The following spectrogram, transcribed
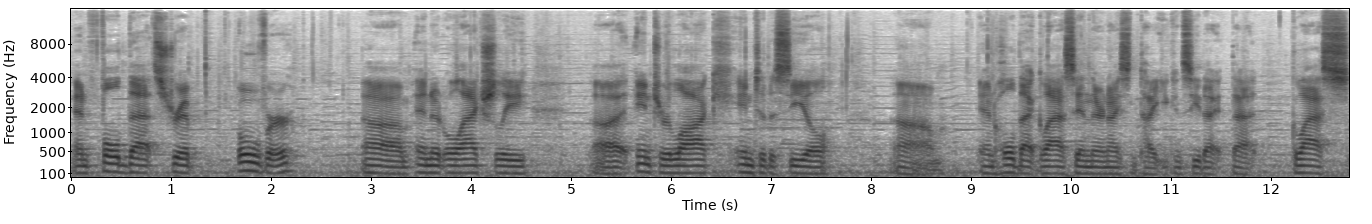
and fold that strip over, um, and it will actually uh, interlock into the seal um, and hold that glass in there nice and tight. You can see that that glass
